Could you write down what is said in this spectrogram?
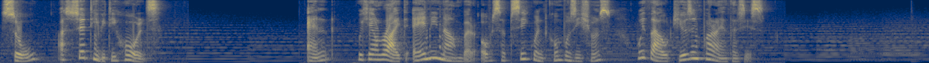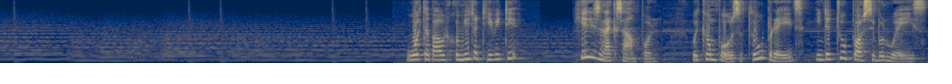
So, associativity holds. And we can write any number of subsequent compositions without using parentheses. What about commutativity? Here is an example. We compose two braids in the two possible ways.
